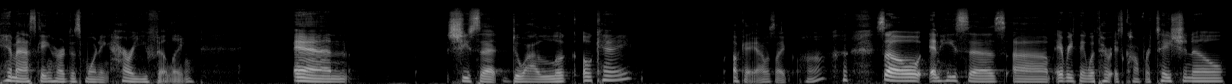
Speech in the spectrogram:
him asking her this morning, How are you feeling? And she said, Do I look okay? Okay, I was like, Huh? so, and he says, um, Everything with her is confrontational.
